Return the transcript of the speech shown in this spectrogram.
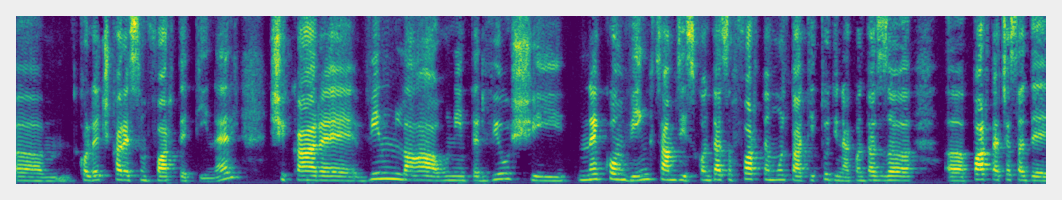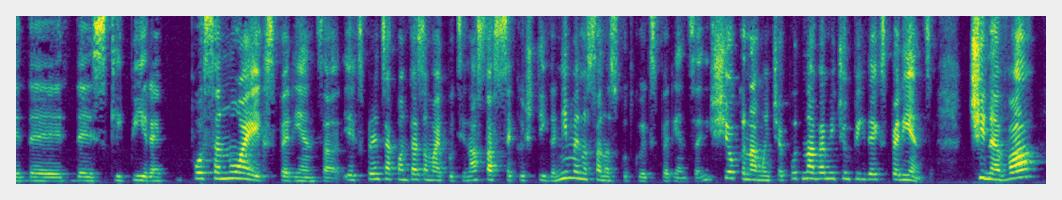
um, colegi care sunt foarte tineri și care vin la un interviu și ne conving, ți-am zis, contează foarte mult atitudinea, contează uh, partea aceasta de, de, de sclipire. Poți să nu ai experiență. Experiența contează mai puțin. Asta se câștigă. Nimeni nu s-a născut cu experiență. Și eu când am început nu aveam niciun pic de experiență. Cineva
